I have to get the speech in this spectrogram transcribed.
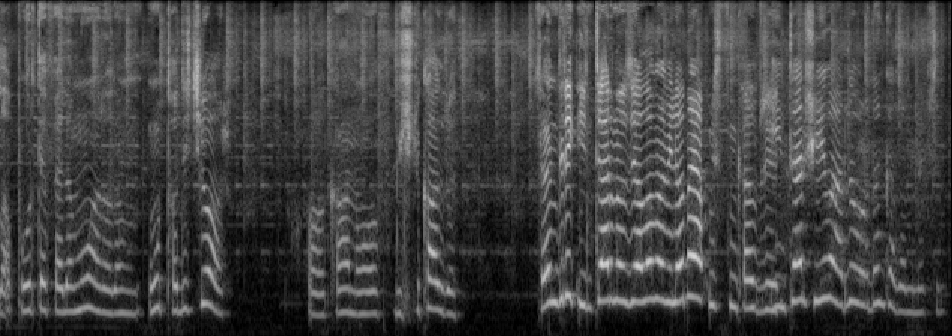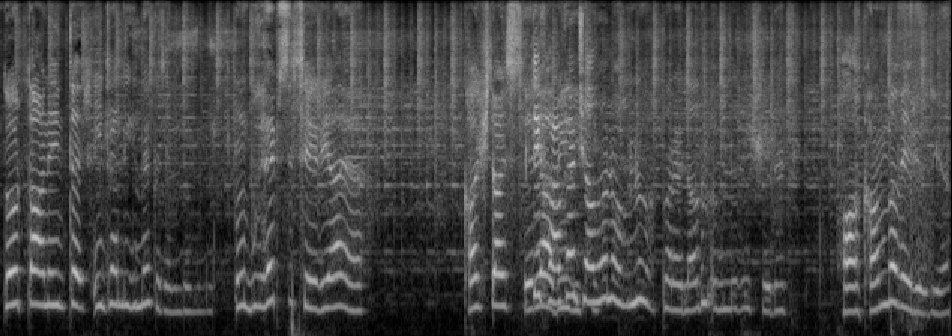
Laporte falan mı var adamın? O Tadic var. Hakan of güçlü kadro. Sen direkt Internazionale Milano yapmışsın kadroyu. Inter şeyi vardı oradan kazandım hepsini. Dört tane Inter. Inter liginden kazandım ben bunları. Ama bu hepsi seri A ya. Kaç tane Bir seri tek A? Bir, Hakan. Çalhanoğlu'nu parayla aldım öbürleri şeyden. Hakan da veriyordu ya.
